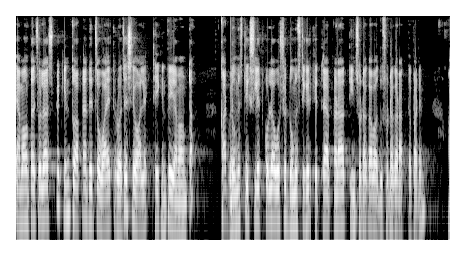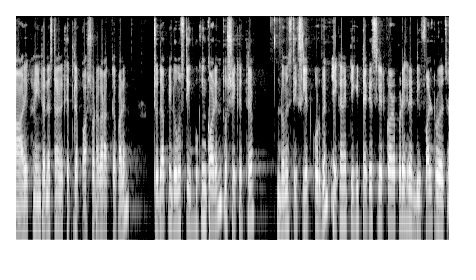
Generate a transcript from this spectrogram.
অ্যামাউন্টটা চলে আসবে। কিন্তু আপনাদের যে ওয়ালেট রয়েছে, সেই ওয়ালেট থেকে কিন্তু এই অ্যামাউন্টটা কাটবে। ডোমেস্টিক সিলেক্ট করলে অবশ্যই ডোমেস্টিকের ক্ষেত্রে আপনারা তিনশো টাকা বা দুশো টাকা রাখতে পারেন। আর এখানে ইন্টারন্যাশনালের ক্ষেত্রে পাঁচশো টাকা রাখতে পারেন। যদি আপনি ডোমেস্টিক বুকিং করেন, তো সেক্ষেত্রে ডোমেস্টিক সিলেক্ট করবেন। এখানে টিকিটটাকে সিলেক্ট করার পরে এখানে ডিফল্ট রয়েছে।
